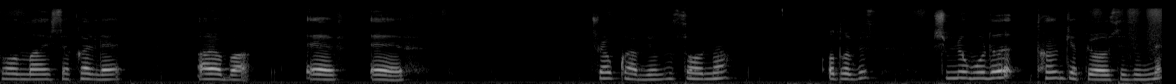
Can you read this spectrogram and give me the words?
Sonra ise kale, araba, ev, ev, çöp kamyonu, sonra otobüs. Şimdi burada tank yapıyoruz sizinle.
